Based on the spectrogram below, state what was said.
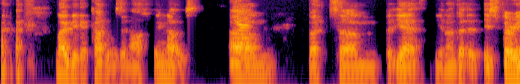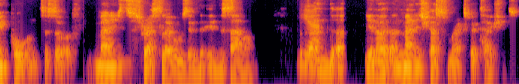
maybe a cuddle's enough who knows yeah. um but um, but yeah, you know, that it's very important to sort of manage the stress levels in the in the salon, yeah. and uh, you know, and manage customer expectations.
